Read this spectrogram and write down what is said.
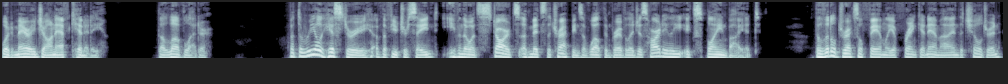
would marry John F. Kennedy. The love letter. But the real history of the future saint, even though it starts amidst the trappings of wealth and privilege, is hardly explained by it. The little Drexel family of Frank and Emma and the children,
